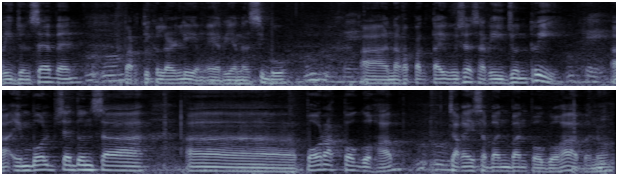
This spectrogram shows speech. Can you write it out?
Region 7, particularly yung area ng Cebu. Ah, nakapagtayo siya sa Region 3. Ah, involved siya doon sa ah, Porac Pogo Hub, tsaka yung sa Banban Pogo Hub, ano?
